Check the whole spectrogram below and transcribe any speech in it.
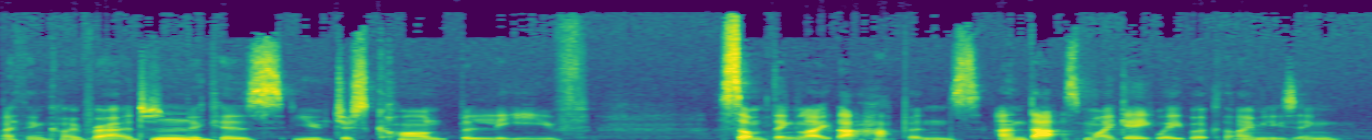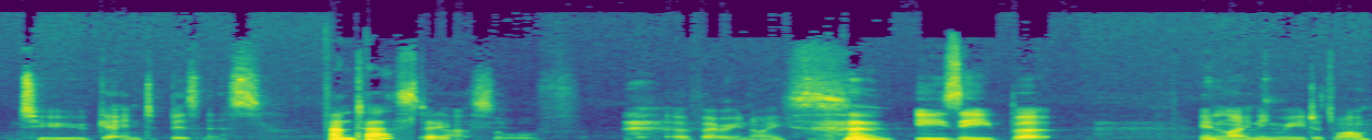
I think I've read Mm. because you just can't believe something like that happens. And that's my gateway book that I'm using to get into business. So Fantastic. that's sort of a very nice, easy but enlightening read as well.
